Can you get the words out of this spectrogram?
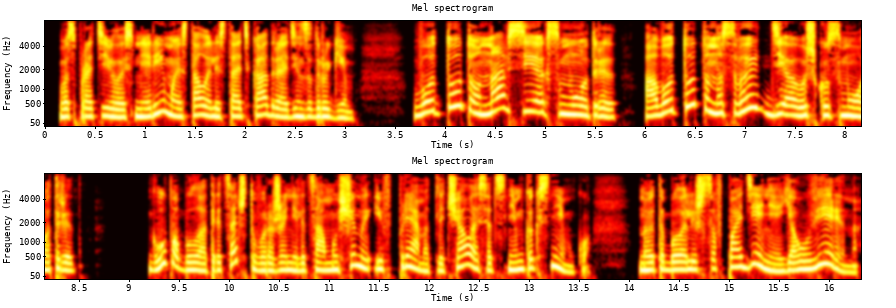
— воспротивилась мне Рима и стала листать кадры один за другим. «Вот тут он на всех смотрит, а вот тут он на свою девушку смотрит». Глупо было отрицать, что выражение лица мужчины и впрямь отличалось от снимка к снимку. Но это было лишь совпадение, я уверена.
